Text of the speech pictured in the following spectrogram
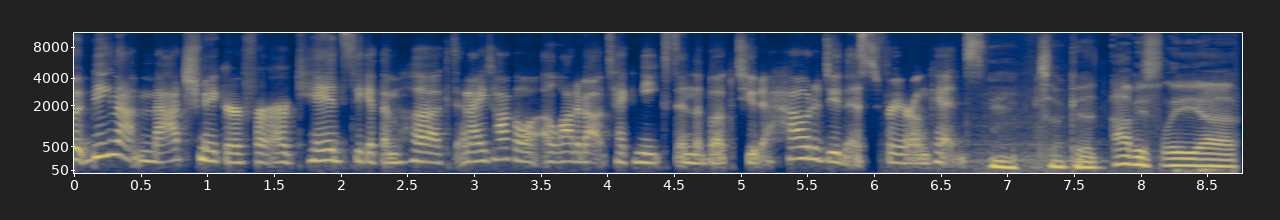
but being that matchmaker for our kids to get them hooked. And I talk a lot about techniques in the book too, to how to do this for your own kids. Mm, so good. Obviously, uh,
